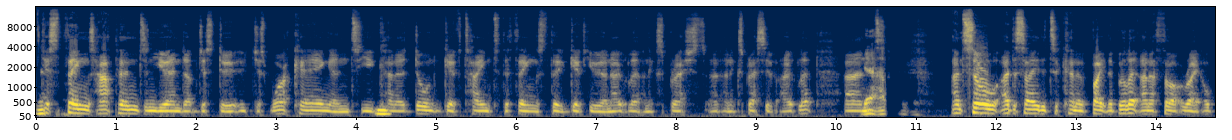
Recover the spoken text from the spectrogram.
Yeah. Just things happened, and you end up just do just working, and you Mm. kind of don't give time to the things that give you an outlet, an express, an expressive outlet, and yeah and so I decided to kind of bite the bullet, and I thought, right, I'll,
